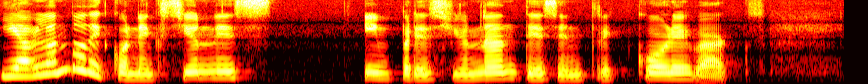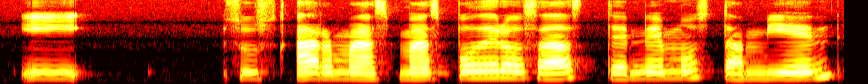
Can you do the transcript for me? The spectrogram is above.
Y hablando de conexiones impresionantes entre corebacks y sus armas más poderosas, tenemos también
